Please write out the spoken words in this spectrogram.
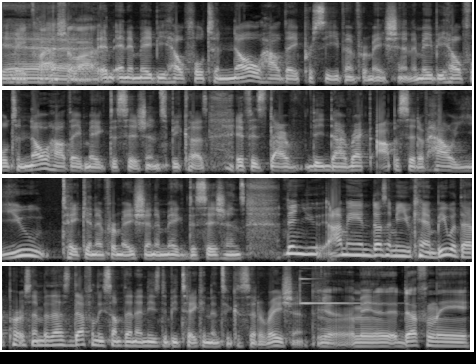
may clash a lot. And, and it may be helpful to know how they perceive information. It may be helpful to know how they make decisions because if it's di- the direct opposite of how you take in information and make decisions, then you, I mean, it doesn't mean you can't be with that person, but that's definitely something that needs to be taken into consideration. Yeah, I mean, it definitely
